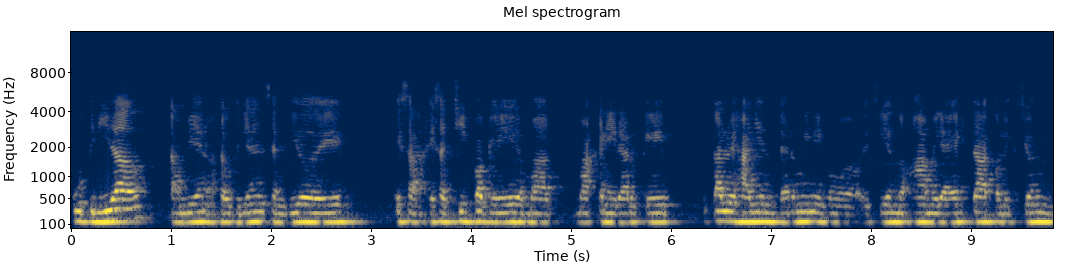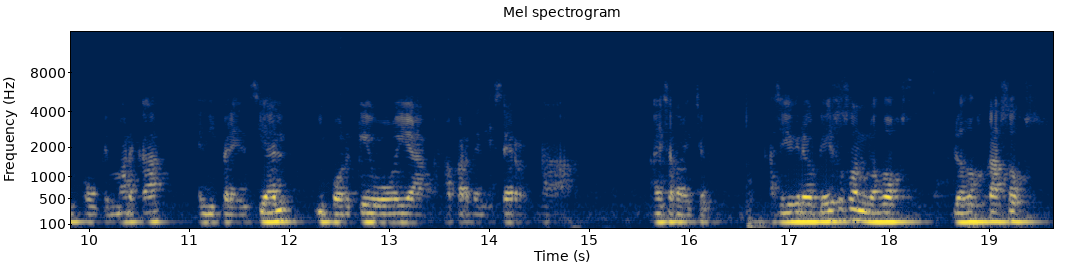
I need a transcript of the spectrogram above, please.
utilidad también, o sea, utilidad en el sentido de esa, esa chispa que va, va, a generar que tal vez alguien termine como diciendo, ah, mira, esta colección como que marca el diferencial y por qué voy a, a pertenecer a, a, esa colección. Así que creo que esos son los dos, los dos casos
